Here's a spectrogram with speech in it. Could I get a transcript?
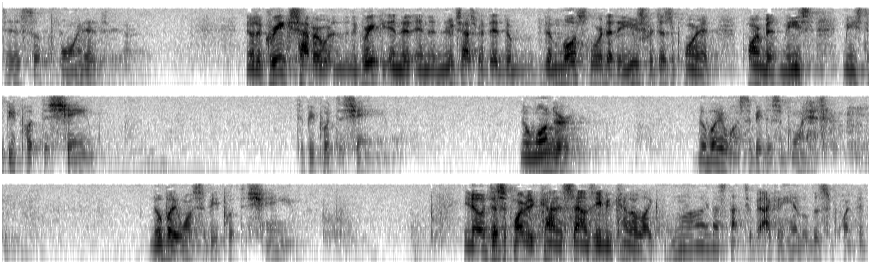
disappointed. You know, the Greeks have a, the Greek in the, in the New Testament, the, the, the most word that they use for disappointment, disappointment means, means to be put to shame. To be put to shame. No wonder nobody wants to be disappointed. Nobody wants to be put to shame. You know, disappointment kind of sounds even kind of like, well, that's not too bad. I can handle disappointment.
